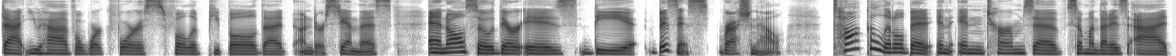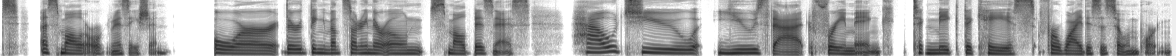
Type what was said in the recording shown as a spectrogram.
that you have a workforce full of people that understand this. And also, there is the business rationale. Talk a little bit in, in terms of someone that is at a smaller organization or they're thinking about starting their own small business. How to use that framing to make the case for why this is so important.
